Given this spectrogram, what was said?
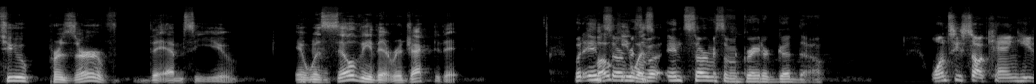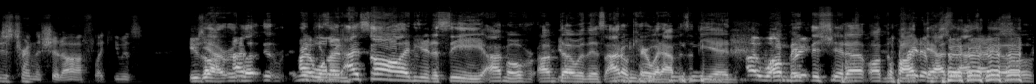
to preserve the MCU. It mm-hmm. was Sylvie that rejected it. But in Loki service was, of a, in service of a greater good, though. Once he saw Kang, he just turned the shit off. Like he was, he was. Yeah, all, I, I, like, I saw all I needed to see. I'm over. I'm done with this. I don't care what happens at the end. I will make this shit up on the podcast.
